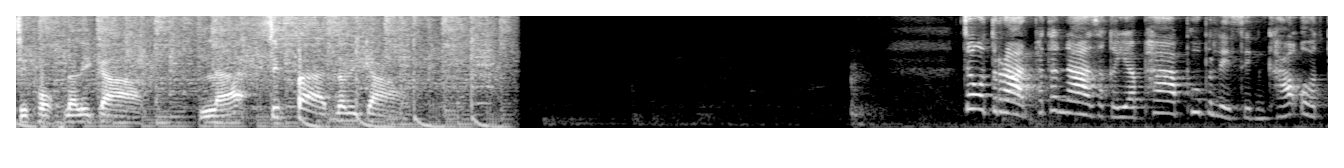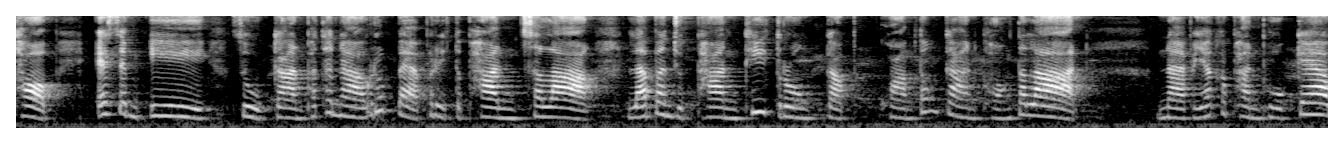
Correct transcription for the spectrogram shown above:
16 นาฬิกา และ 18 นาฬิกาจังหวัดตราดพัฒนาศักยภาพผู้ผลิตสินค้าโอท็อป SME สู่การพัฒนารูปแบบผลิตภัณฑ์ ฉลาก และบรรจุภัณฑ์ที่ตรงกับความต้องการของตลาด นายพยัคฆพันธ์โพแก้ว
